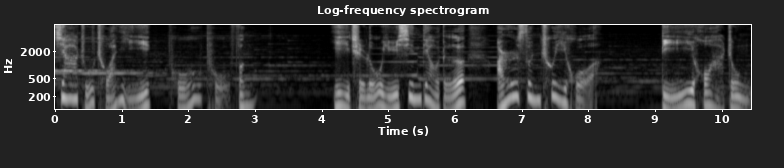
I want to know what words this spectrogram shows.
家竹传遗仆仆风。一尺鲈鱼新钓得，儿孙吹火荻花中。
